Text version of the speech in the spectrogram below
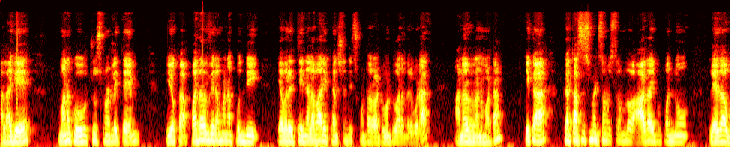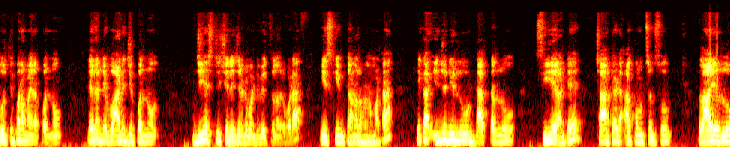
అలాగే మనకు చూసుకున్నట్లయితే ఈ యొక్క పదవి విరమణ పొంది ఎవరైతే నెలవారీ పెన్షన్ తీసుకుంటారో అటువంటి వారందరూ కూడా అనర్హులు అనమాట ఇక గత అసెస్మెంట్ సంవత్సరంలో ఆదాయపు పన్ను లేదా వృత్తిపరమైన పన్ను లేదంటే వాణిజ్య పన్ను జిఎస్టీ చెల్లించినటువంటి వ్యక్తులందరూ కూడా ఈ స్కీమ్కి అనర్హులు అనమాట ఇక ఇంజనీర్లు డాక్టర్లు సిఏ అంటే చార్టెడ్ అకౌంటెంట్స్ లాయర్లు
